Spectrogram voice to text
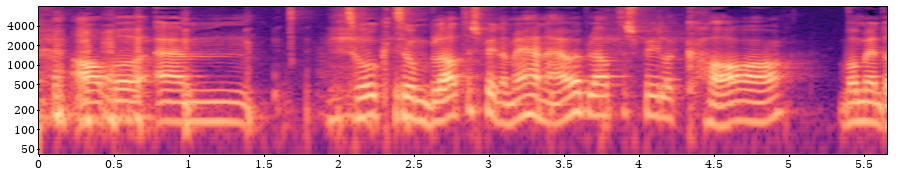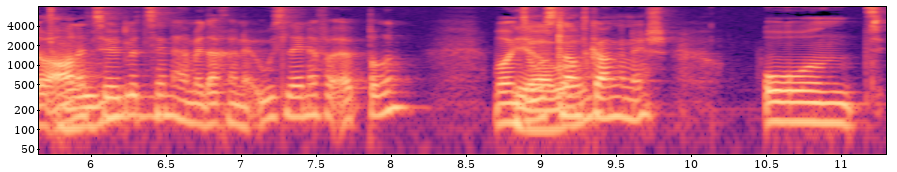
Aber ähm, zurück zum Plattenspieler. Wir haben auch einen Plattenspieler gehabt, wo wir da angezügelt sind, haben wir den können auslehnen von jemandem, der ins Jawohl. Ausland gegangen ist. Und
